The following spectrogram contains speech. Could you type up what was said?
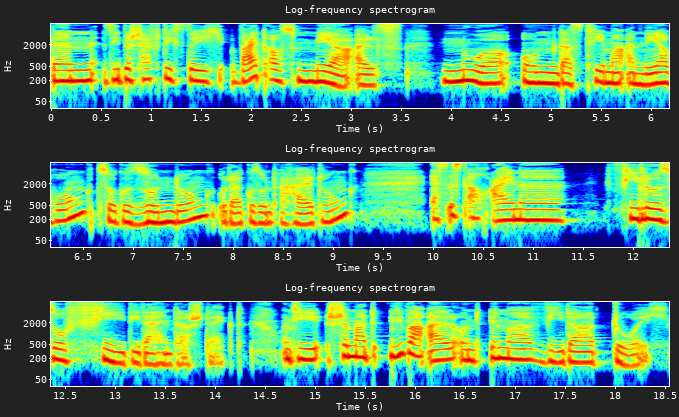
denn sie beschäftigt sich weitaus mehr als nur um das Thema Ernährung zur Gesundung oder Gesunderhaltung es ist auch eine Philosophie, die dahinter steckt. Und die schimmert überall und immer wieder durch.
